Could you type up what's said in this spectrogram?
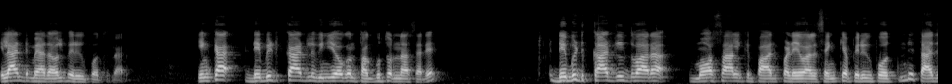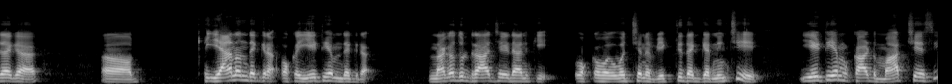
ఇలాంటి మేధావులు పెరిగిపోతున్నారు. ఇంకా డెబిట్ కార్డుల వినియోగం తగ్గుతున్నా సరే డెబిట్ కార్డుల ద్వారా మోసాలకి పాల్పడే వాళ్ళ సంఖ్య పెరిగిపోతుంది. తాజాగా యానం దగ్గర ఒక ఏటీఎం దగ్గర నగదు డ్రా చేయడానికి ఒక వచ్చిన వ్యక్తి దగ్గర నుంచి ఏటీఎం కార్డు మార్చేసి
